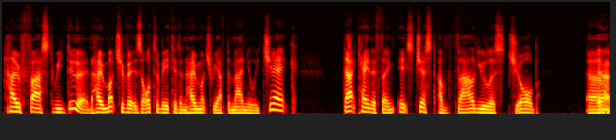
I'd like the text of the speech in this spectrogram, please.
how fast we do it and how much of it is automated and how much we have to manually check. That kind of thing. It's just a valueless job. Um, yeah.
